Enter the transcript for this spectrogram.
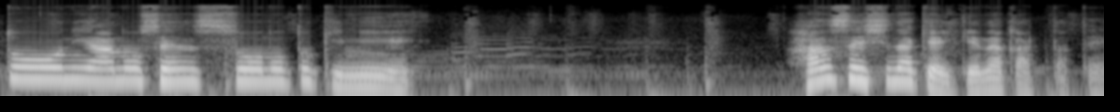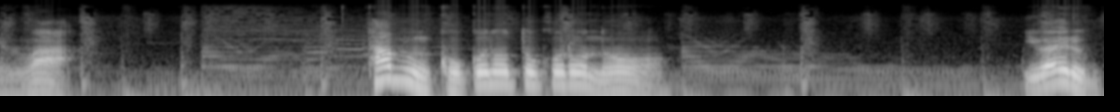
当にあの戦争の時に反省しなきゃいけなかった点は多分ここのところのいわゆる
